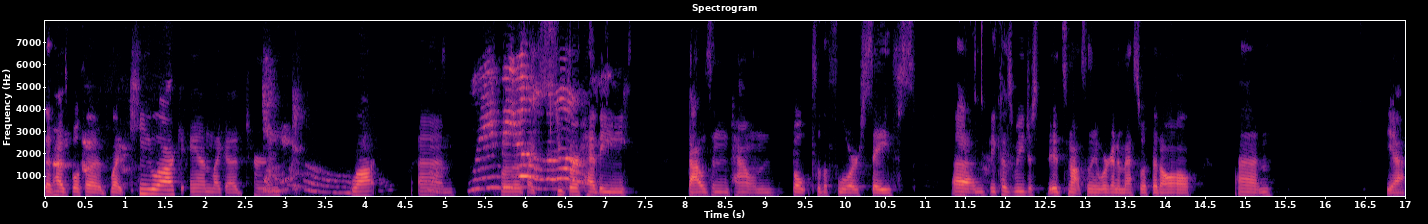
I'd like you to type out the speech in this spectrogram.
that has both a like key lock and like a turn lock. Um, one of those like super heavy thousand pound bolt to the floor safes um, because we just it's not something we're to mess with at all. Um, yeah.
